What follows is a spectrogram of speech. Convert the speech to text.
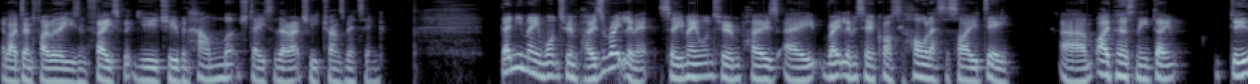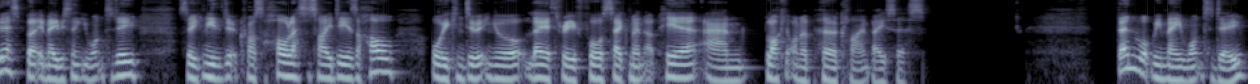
it'll identify whether they're using Facebook, YouTube, and how much data they're actually transmitting. Then you may want to impose a rate limit. So you may want to impose a rate limiter across the whole SSID. Um, I personally don't do this, but it may be something you want to do. So you can either do it across the whole SSID as a whole, or you can do it in your layer 3 4 segment up here and block it on a per client basis. Then what we may want to do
